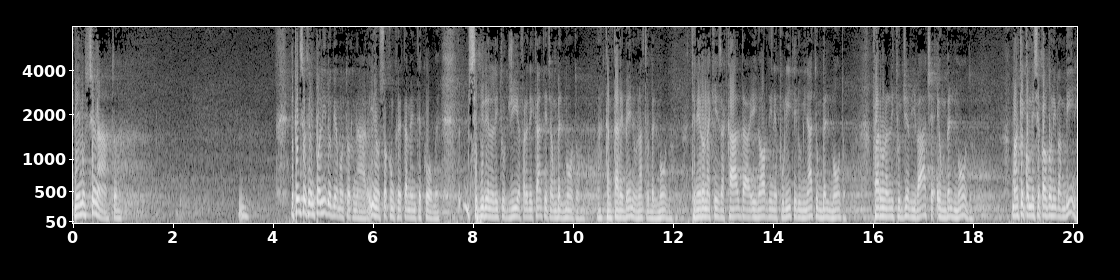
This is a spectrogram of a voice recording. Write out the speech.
Mi ha emozionato. E penso che un po' lì dobbiamo tornare, io non so concretamente come, seguire la liturgia, fare dei canti è già un bel modo, eh? cantare bene è un altro bel modo. Tenere una chiesa calda, in ordine, pulita, illuminata è un bel modo. Fare una liturgia vivace è un bel modo. Ma anche come si accolgono i bambini,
